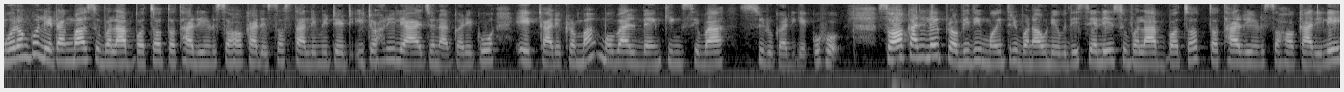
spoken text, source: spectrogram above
मोरङको लेटाङमा शुभलाभ बचत तथा ऋण सहकारी संस्था लिमिटेड इटहरीले आयोजना गरेको एक कार्यक्रममा मोबाइल ब्याङ्किङ सेवा शुरू गरिएको हो। सहकारीलाई प्रविधि मैत्री बनाउने उद्देश्यले शुभलाभ बचत तथा ऋण सहकारीले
